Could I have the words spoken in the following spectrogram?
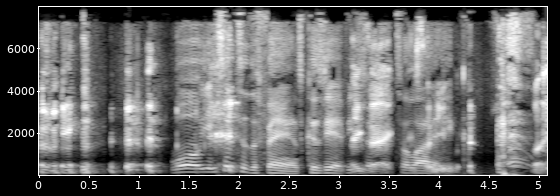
I mean, Well, you said to the fans, cause yeah, if you said exactly. to like, like,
